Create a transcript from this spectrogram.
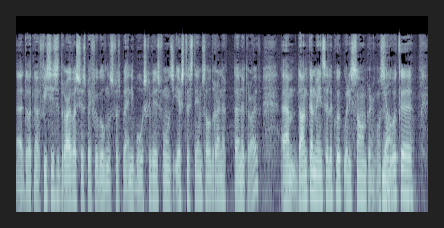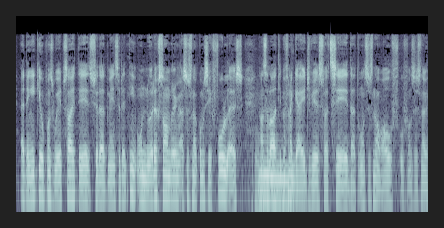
Uh, wat nou 'n fisiese drive was, soos byvoorbeeld ons was by in die bos gewees vir ons eerste stemsel donor drive. Ehm um, dan kan mense hulle kookolie saambring. Ons ja ook 'n 'n dingetjie op ons webwerf hê sodat mense dit nie onnodig saambring as ons nou kom ons sê vol is, dan sal daar 'n tipe van 'n gauge wees wat sê dat ons is nou half of ons is nou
